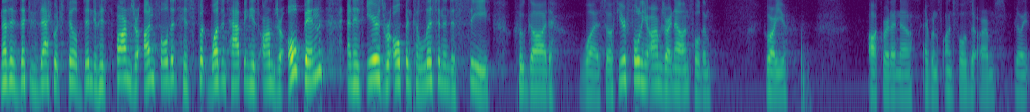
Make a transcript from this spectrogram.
Now, that's, that's exactly what Philip didn't do. His arms are unfolded, his foot wasn't tapping, his arms are open, and his ears were open to listen and to see who God was. So if you're folding your arms right now, unfold them. Who are you? Awkward, I know. Everyone unfolds their arms. Brilliant.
